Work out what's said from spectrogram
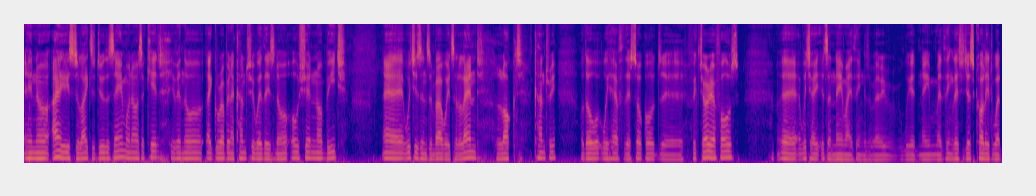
you know, I used to like to do the same when I was a kid, even though I grew up in a country where there's no ocean, no beach, uh, which is in Zimbabwe. It's a landlocked country, although we have the so-called uh, Victoria Falls, uh, which I, is a name I think is a very weird name. I think they should just call it what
